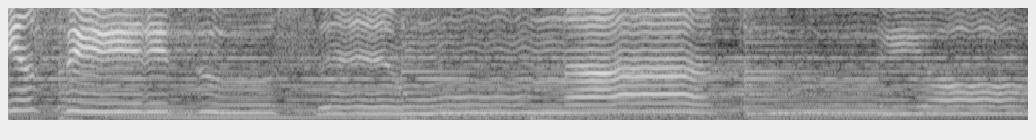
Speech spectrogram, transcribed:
Mi espíritu se una al tuyo.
